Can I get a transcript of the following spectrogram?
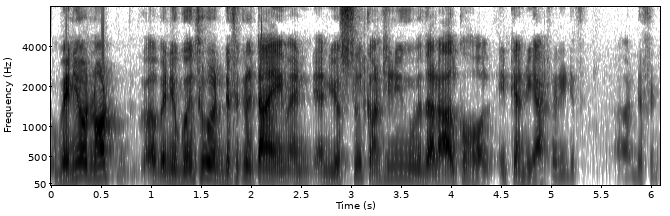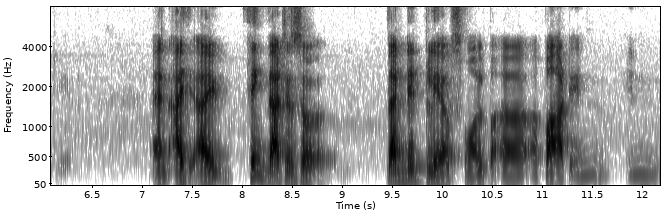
But when you're not, uh, when you're going through a difficult time and, and you're still continuing with that alcohol, it can react very diff- uh, differently and I, I think that is a that did play a small pa- uh, a part in in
